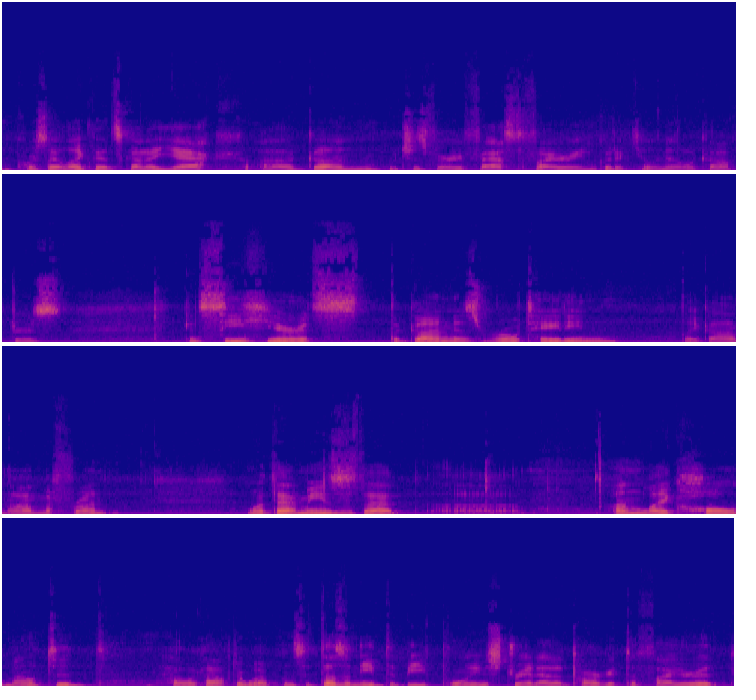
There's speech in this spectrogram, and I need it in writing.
Of course, I like that it's got a Yak uh, gun, which is very fast firing, good at killing helicopters. You can see here, it's the gun is rotating, like on on the front. What that means is that, uh, unlike hull-mounted helicopter weapons, it doesn't need to be pointing straight at a target to fire it.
